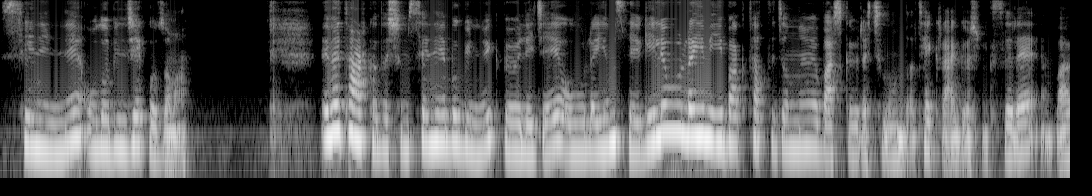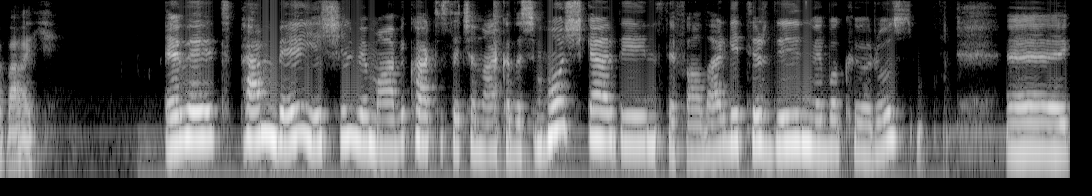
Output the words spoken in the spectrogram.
seninle olabilecek o zaman. Evet arkadaşım seni bugünlük böylece uğurlayayım. Sevgiyle uğurlayayım. İyi bak tatlı canına ve başka bir açılımda. Tekrar görüşmek üzere. Bay bay. Evet, pembe, yeşil ve mavi kartı seçen arkadaşım hoş geldin, sefalar getirdin ve bakıyoruz. Ee,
